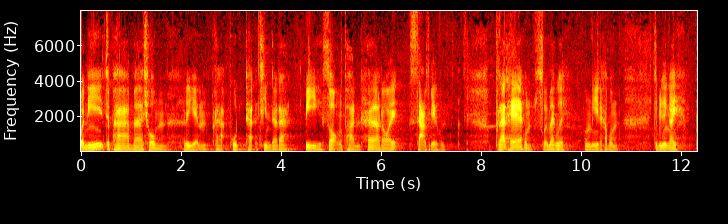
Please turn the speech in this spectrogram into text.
วันนี้จะพามาชมเหรียญพระพุทธชินราชปี 2531ผมพระแท้ผมสวยมากเลยองค์นี้นะครับผมจะเป็นยังไงไป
